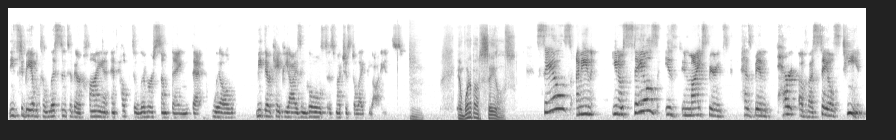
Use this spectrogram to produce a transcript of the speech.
needs to be able to listen to their client and help deliver something that will meet their KPIs and goals as much as delight the audience. Mm. And what about sales? Sales, I mean, you know, sales is, in my experience, has been part of a sales team.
